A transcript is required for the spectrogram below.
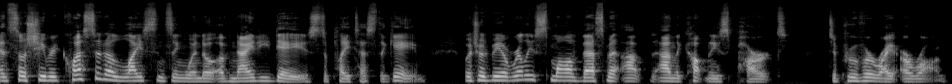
and so she requested a licensing window of 90 days to playtest the game, which would be a really small investment on the company's part to prove her right or wrong.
